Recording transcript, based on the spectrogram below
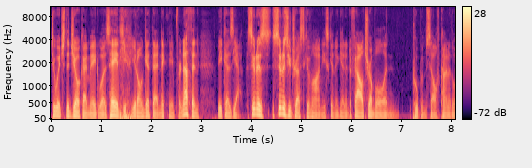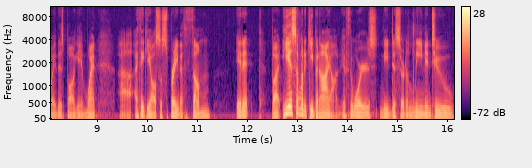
To which the joke I made was, "Hey, you don't get that nickname for nothing." Because yeah, as soon as as soon as you trust Kevon, he's going to get into foul trouble and poop himself, kind of the way this ball game went. Uh, I think he also sprained a thumb in it, but he is someone to keep an eye on if the Warriors need to sort of lean into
